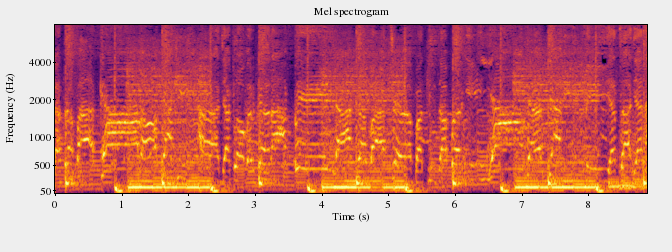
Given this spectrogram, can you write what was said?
sudah tepat Kalau kaki ajak lo bergerak Pindah tempat cepat kita pergi. Yang terjadi. Lihat saja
